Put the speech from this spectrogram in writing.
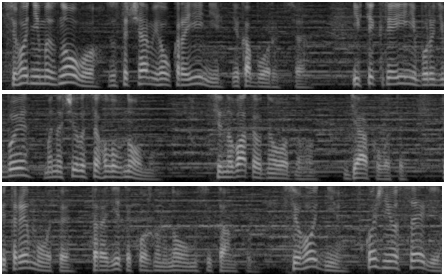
Сьогодні ми знову зустрічаємо його в країні, яка бореться. І в цій країні боротьби ми навчилися головному цінувати одне одного, дякувати, підтримувати та радіти кожному новому світанку. Сьогодні в кожній оселі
